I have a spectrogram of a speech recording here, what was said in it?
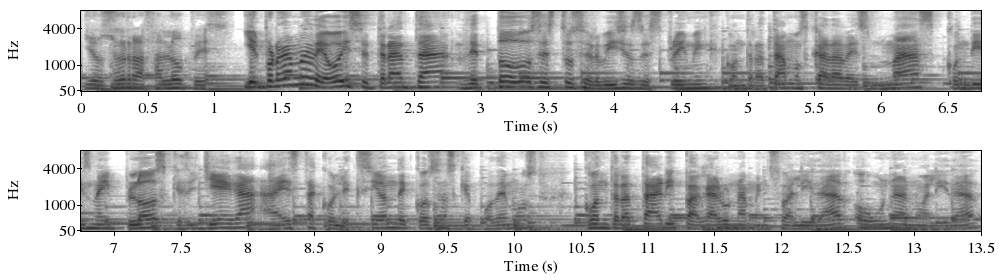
Yo soy Rafa López. Y el programa de hoy se trata de todos estos servicios de streaming que contratamos cada vez más con Disney Plus, que llega a esta colección de cosas que podemos contratar y pagar una mensualidad o una anualidad,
